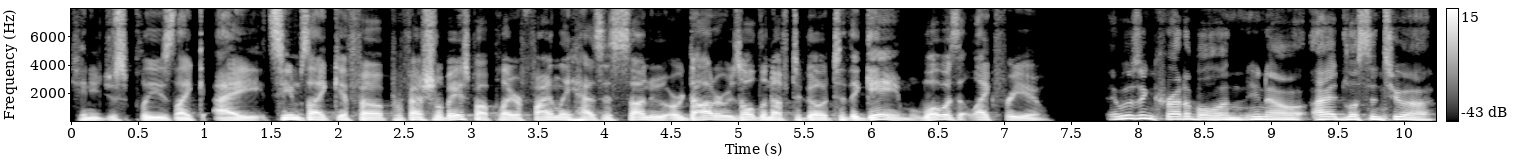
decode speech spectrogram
can you just please like I it seems like if a professional baseball player finally has a son who, or daughter who's old enough to go to the game, what was it like for you? It was incredible. And, you know, I had listened to a,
